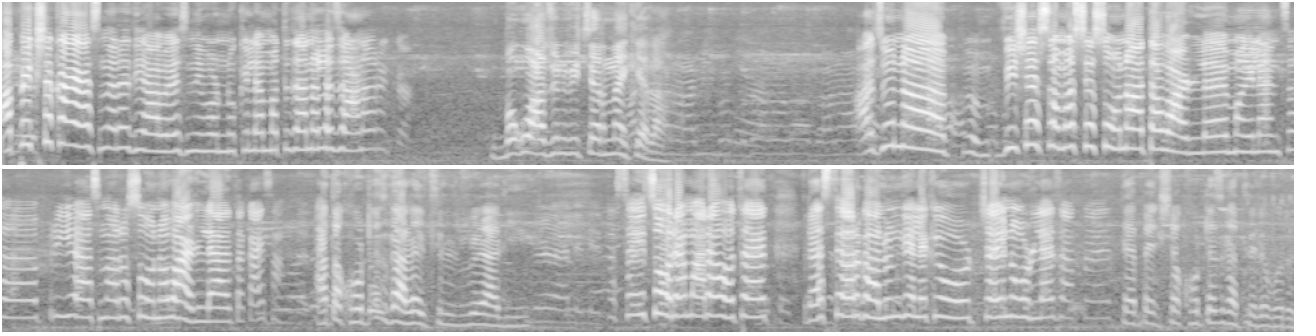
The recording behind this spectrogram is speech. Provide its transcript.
अपेक्षा काय असणार आहेत यावेळेस निवडणुकीला? मतदानाला जाणार आहे का? बघू अजून विचार नाही केला. अजून अ, प- विशेष समस्या सोनं आता वाढलंय. महिलांचं प्रिय असणारं सोनं वाढलंय. आता काय सांगतात आता खोटंच घालायची वेळ आली. तसंही चोऱ्या मारा होत आहेत. रस्त्यावर घालून गेले की ओढ चैन ओढल्या जात आहेत. त्यापेक्षा खोटंच घातलेलं बरं.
